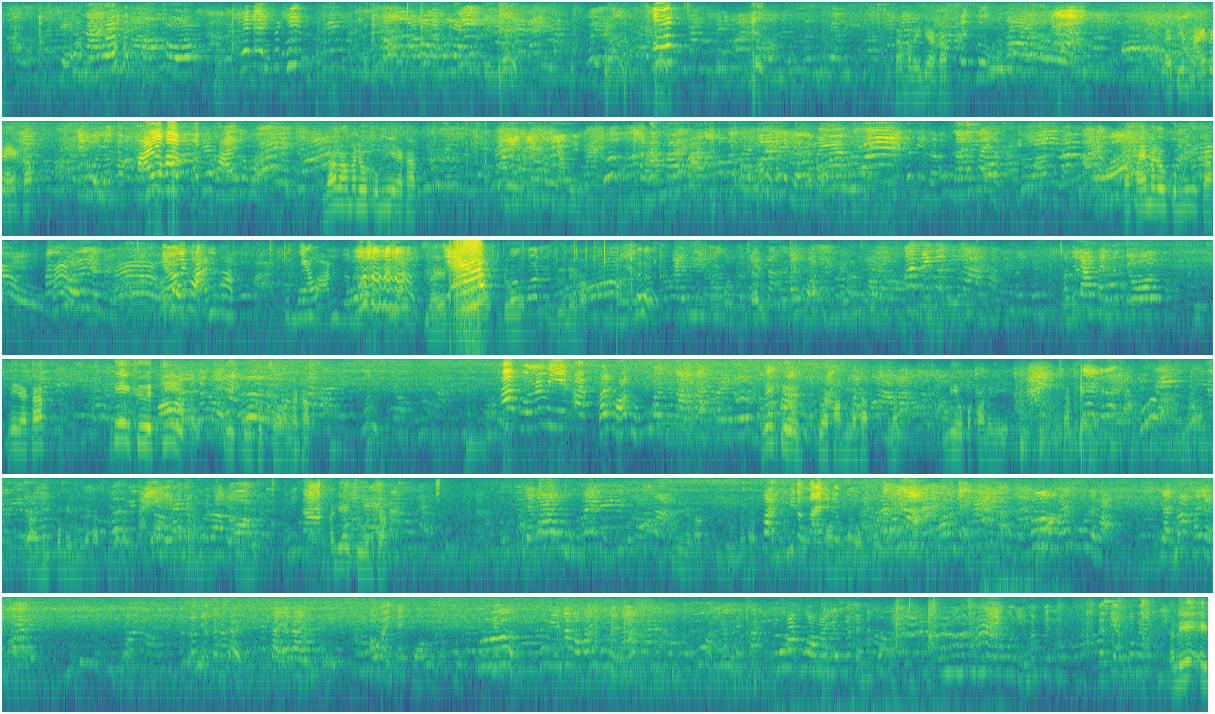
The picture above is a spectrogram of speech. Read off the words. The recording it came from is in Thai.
ทำอะไร เนี่ยครับ ไอติมหายไปไหนครับ ขายแล้วครับเอาไปขายแล้วครับแล้วเรามาดูกลุ่มนี้นะครับนี่นี่คืออย่างนี้เอาให้มันละเอียดเลยบอกก็นี่แหละใส่แบบสีฟ้าขนาดนั้นต่อไปมาดูกลุ่มนี้ครับเดี๋ยวหวานครับคุณหวานเดี๋ยวไหนดูดูหน่อยครับ นี่นะครับ นี่คือที่ที่ครูฝึกสอนนะครับครับผมไม่มีค่ะไปขอถุงกล้วยกระดาษไปเลยนี่คือตัวทำนะครับน้ำมีอุปกรณ์อันนี้น้ำแข็งเกลือว่าอันนี้ก็ไม่รู้นะครับคืออะไร อันนี้ไอจูนครับนี่นะครับไอจูนนะครับฝันมีต่างหลายเลยจะพู อันนี้ไอ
